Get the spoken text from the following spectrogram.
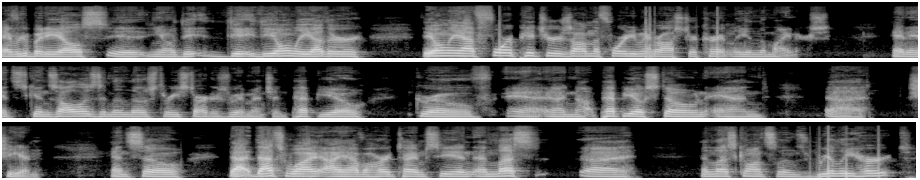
Everybody else, is, you know, the, the the only other they only have four pitchers on the 40 man roster currently in the minors, and it's Gonzalez and then those three starters we mentioned: Pepiot, Grove, uh, not Pepiot, Stone, and uh, Sheehan. And so that that's why I have a hard time seeing unless uh, unless Gonsolin's really hurt.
